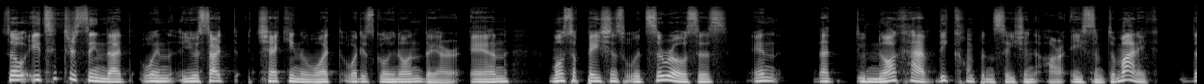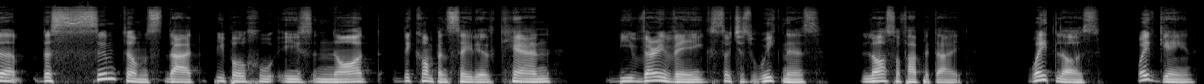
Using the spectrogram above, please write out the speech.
So, it's interesting that when you start checking what, what is going on there, and most of patients with cirrhosis and that do not have decompensation are asymptomatic the the symptoms that people who is not decompensated can be very vague such as weakness loss of appetite weight loss weight gain.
